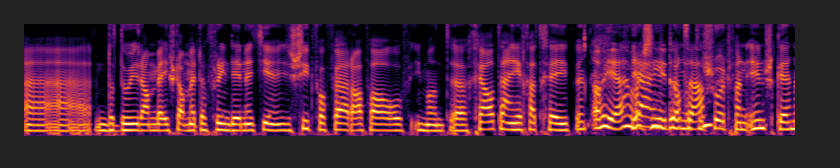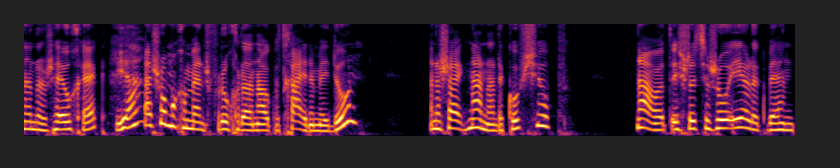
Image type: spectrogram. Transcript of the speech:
uh, dat doe je dan meestal met een vriendinnetje. En je ziet van veraf al of iemand uh, geld aan je gaat geven. Oh ja, waar ja, zie je, je dat aan? een soort van inscannen, dat is heel gek. Ja? En sommige mensen vroegen dan ook, wat ga je ermee doen? En dan zei ik, nou, naar de koffieshop. Nou, het is dat je zo eerlijk bent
